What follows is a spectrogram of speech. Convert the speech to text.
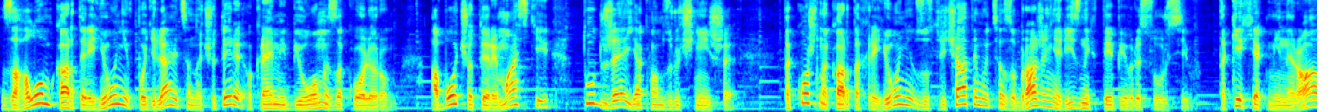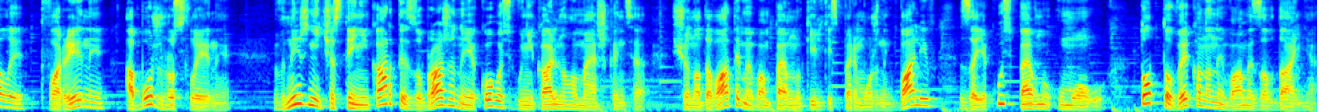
Загалом карти регіонів поділяються на 4 окремі біоми за кольором, або 4 масті, тут вже як вам зручніше. Також на картах регіонів зустрічатимуться зображення різних типів ресурсів, таких як мінерали, тварини або ж рослини. В нижній частині карти зображено якогось унікального мешканця, що надаватиме вам певну кількість переможних балів за якусь певну умову, тобто виконане вами завдання.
